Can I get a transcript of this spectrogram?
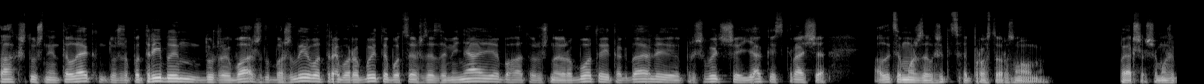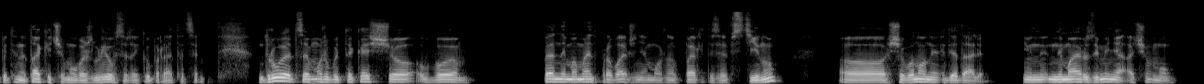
так, штучний інтелект дуже потрібен, дуже важ, важливо, треба робити, бо це вже заміняє багато ручної роботи і так далі, пришвидшує, якість краще, але це може залишитися просто розмовами. Перше, що може піти не так, і чому важливо все ж таки управляти цим. Друге, це може бути таке, що в певний момент впровадження можна впертися в стіну, е, що воно не йде далі. І не- немає розуміння, а чому?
